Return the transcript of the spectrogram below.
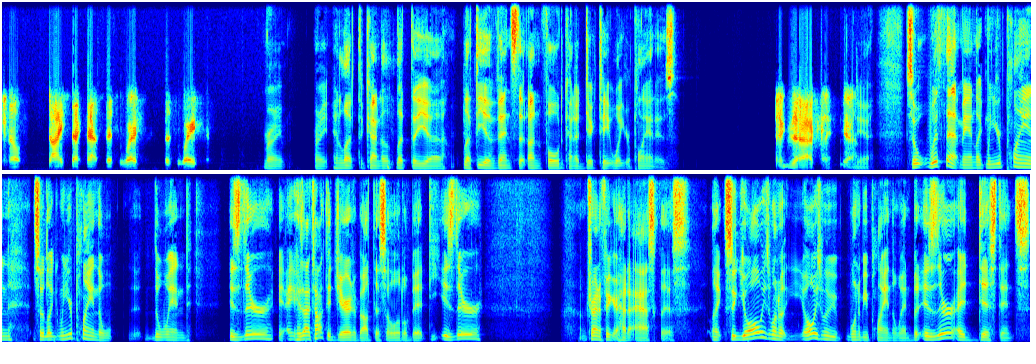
you know dissect that situation. Situation. right, right, and let the kind of let the uh, let the events that unfold kind of dictate what your plan is. Exactly. Yeah. Yeah. So with that, man, like when you're playing, so like when you're playing the the wind, is there? Because I talked to Jared about this a little bit. Is there? I'm trying to figure out how to ask this. Like, so you always want to, you always want to be playing the wind, but is there a distance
